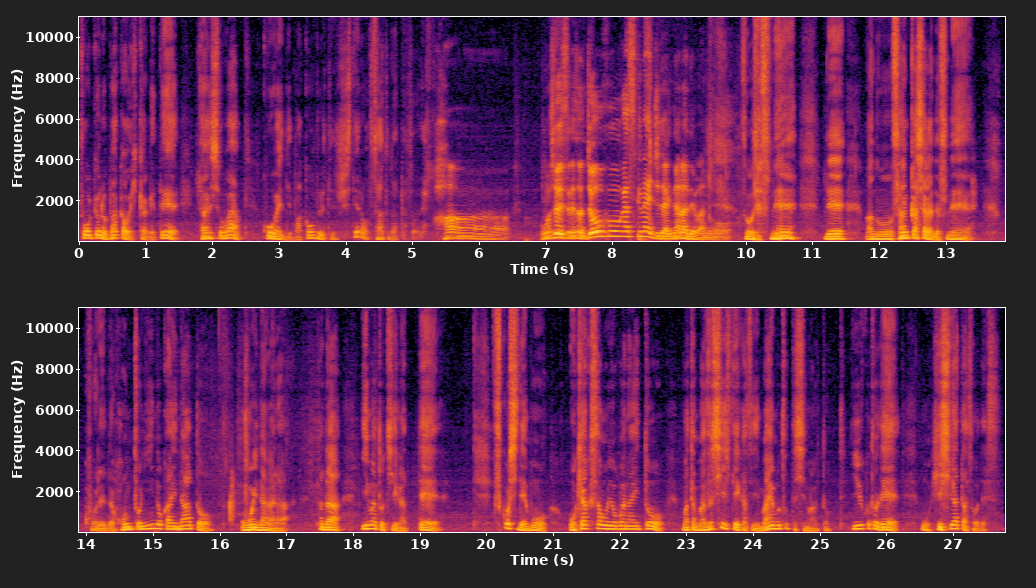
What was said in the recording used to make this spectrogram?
東京のバカを引っ掛けて、最初は高円寺バカ踊りとしてのスタートだったそうです。はあ。面白いですね。その情報が少ない時代ならではの。そうですね。で、あの、参加者がですね、これで本当にいいのかいなと思いながら、ただ、今と違って、少しでもお客さんを呼ばないと、また貧しい生活に前戻ってしまうということで、もう必死だったそうです。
